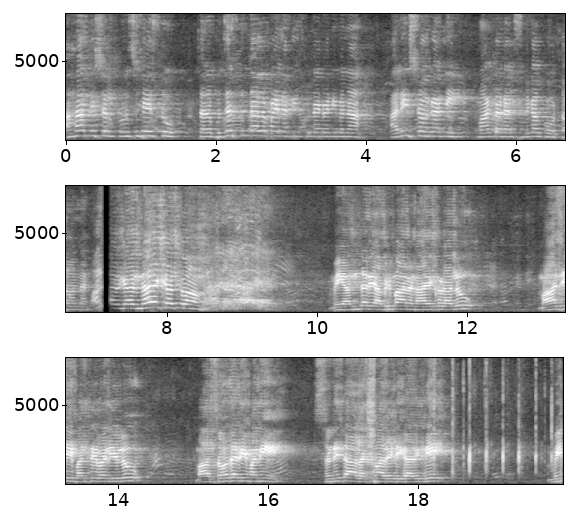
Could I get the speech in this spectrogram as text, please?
అహర్నిశలు కృషి చేస్తూ తన భుజస్కంధాల పైన తీసుకున్నటువంటి మన హరీష్ రావు గారిని మాట్లాడాల్సిందిగా కోరుతా ఉన్నాను. నాయకత్వం. మీ అందరి అభిమాన నాయకురాలు మాజీ మంత్రివర్యులు మా సోదరిమణి సునీత లక్ష్మారెడ్డి గారికి మీ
